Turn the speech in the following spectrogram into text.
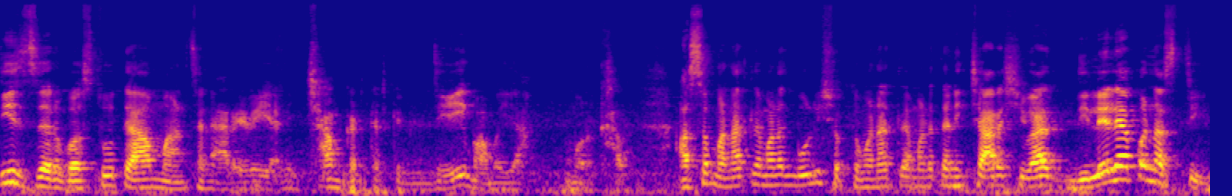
तीच जर वस्तू त्या माणसाने अरे रे आणि छान कटकट केली. जे बाबा या मूर्खाला असं मनातल्या मनात बोलू शकतो. मनातल्या मनात त्यांनी चार शिवाय दिलेल्या पण असतील.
